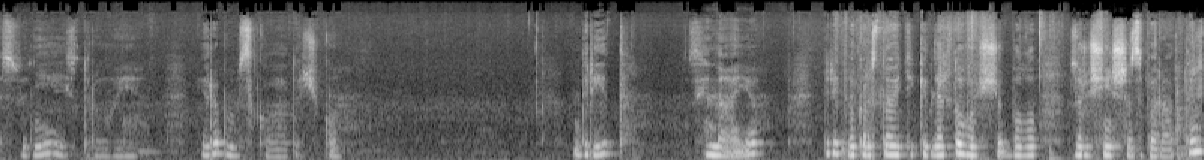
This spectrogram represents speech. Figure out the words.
з однієї і з другої. І робимо складочку. Дріт згинаю. Дріт використовую тільки для того, щоб було зручніше збирати.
